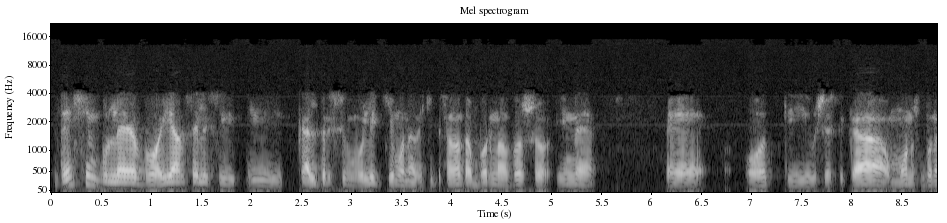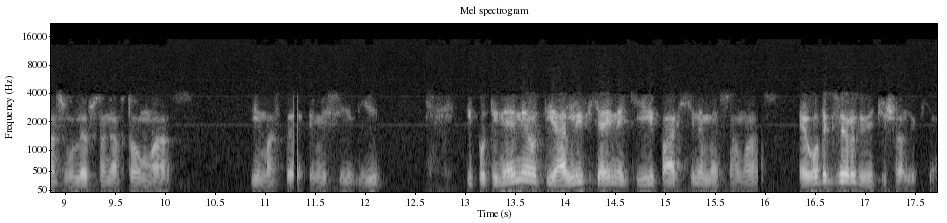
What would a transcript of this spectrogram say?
δεν συμβουλεύω ή αν θέλεις η, η καλύτερη συμβουλή και η μοναδική πιθανότητα που μπορώ να δώσω είναι ε, ότι ουσιαστικά ο μόνος που μπορεί να συμβουλεύσει τον εαυτό μας είμαστε εμείς οι ίδιοι. Υπό την έννοια ότι η αλήθεια είναι εκεί, υπάρχει, είναι μέσα μας. Εγώ δεν ξέρω τη δική σου αλήθεια.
